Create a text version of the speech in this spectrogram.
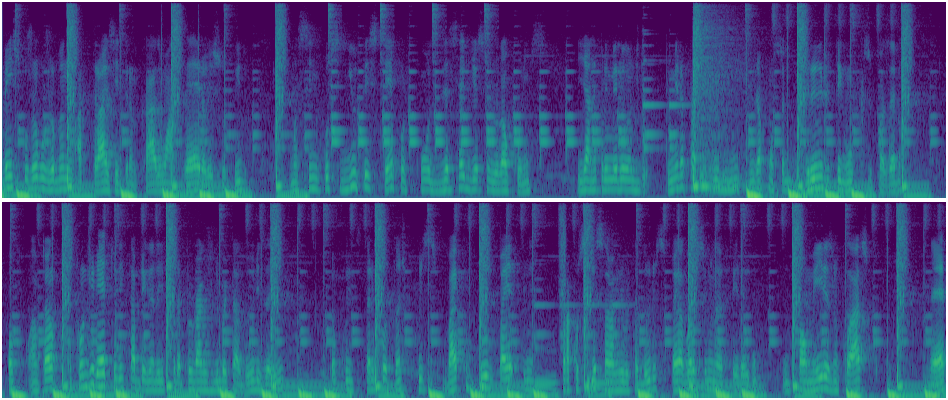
vence com o jogo jogando atrás, e trancado, 1x0 ali sofrido. Assim, conseguiu ter esse tempo, com 17 dias sem jogar o Corinthians. E já no primeiro primeira partida do 2021 já consegue grande triunfo 5x0. É um confronto direto, ele tá brigando ali por, por vagas de Libertadores aí. Então o Corinthians era importante, porque vai com tudo para conseguir essa vaga de Libertadores. Pega agora segunda-feira o, o Palmeiras no clássico né?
